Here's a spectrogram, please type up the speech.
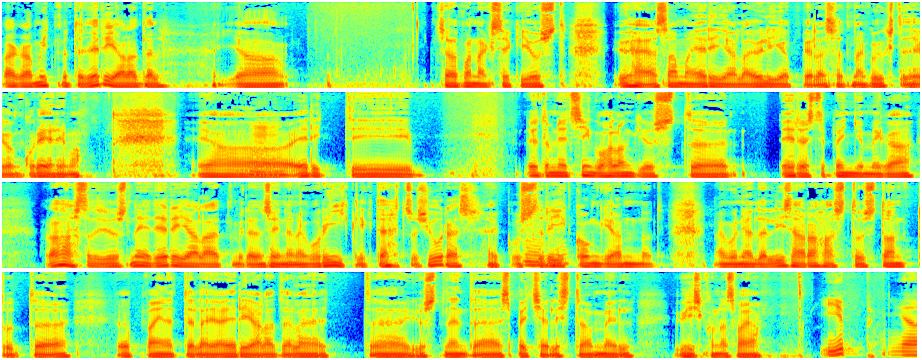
väga mitmetel erialadel ja seal pannaksegi just ühe ja sama eriala üliõpilased nagu üksteisega konkureerima. ja mm. eriti, ütleme nii, et siinkohal ongi just äh, erialastipendiumiga rahastada just need erialad, millel on selline nagu riiklik tähtsus juures, kus mm -hmm. riik ongi andnud nagu nii-öelda lisarahastust antud äh, õppeainetele ja erialadele, et äh, just nende spetsialiste on meil ühiskonnas vaja jep, ja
